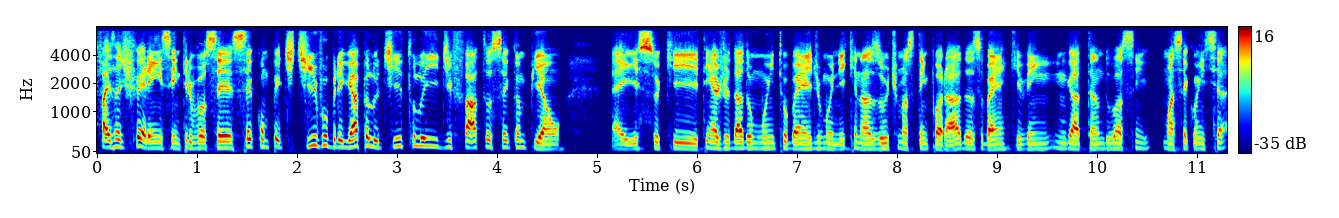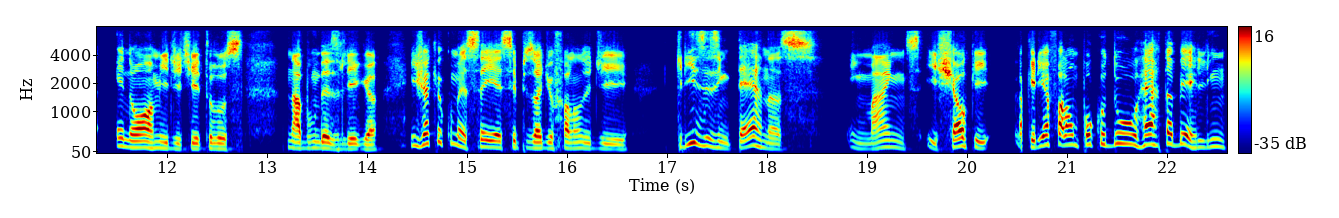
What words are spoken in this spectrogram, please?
faz a diferença entre você ser competitivo, brigar pelo título e de fato ser campeão. É isso que tem ajudado muito o Bayern de Munique nas últimas temporadas. O Bayern que vem engatando assim, uma sequência enorme de títulos na Bundesliga. E já que eu comecei esse episódio falando de crises internas em Mainz e Schalke, eu queria falar um pouco do Hertha Berlim,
